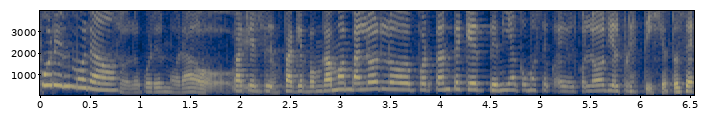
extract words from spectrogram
por el morado. Solo por el morado. Oh, para que, pa' que pongamos en valor lo importante que tenía como ese- el color y el prestigio. Entonces,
